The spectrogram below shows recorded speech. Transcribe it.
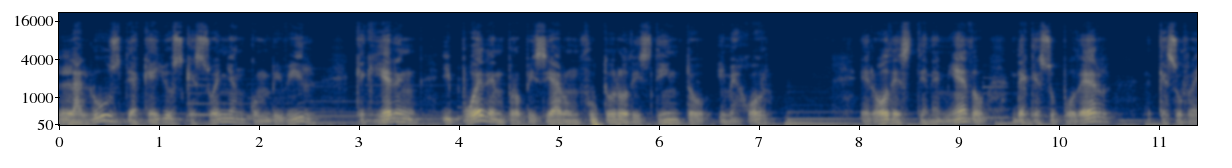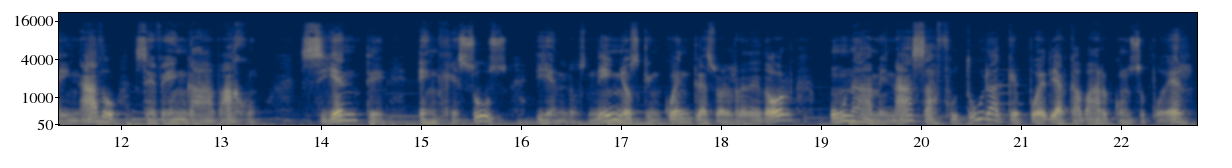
la luz de aquellos que sueñan con vivir, que quieren y pueden propiciar un futuro distinto y mejor. Herodes tiene miedo de que su poder, que su reinado se venga abajo. Siente en Jesús y en los niños que encuentre a su alrededor una amenaza futura que puede acabar con su poder.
